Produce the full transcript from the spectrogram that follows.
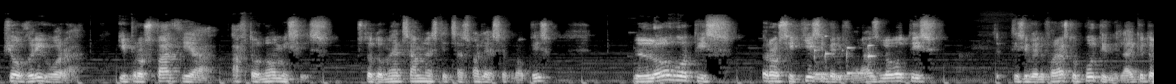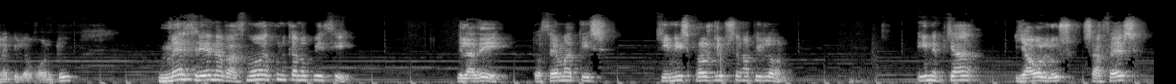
πιο γρήγορα η προσπάθεια αυτονόμησης στον τομέα της άμυνας και της ασφάλειας της Ευρώπης λόγω της ρωσικής συμπεριφοράς, λόγω της, της συμπεριφοράς του Πούτιν δηλαδή και των επιλογών του μέχρι ένα βαθμό έχουν ικανοποιηθεί. Δηλαδή το θέμα της κοινής πρόσληψης των απειλών. Είναι πια για όλους σαφές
